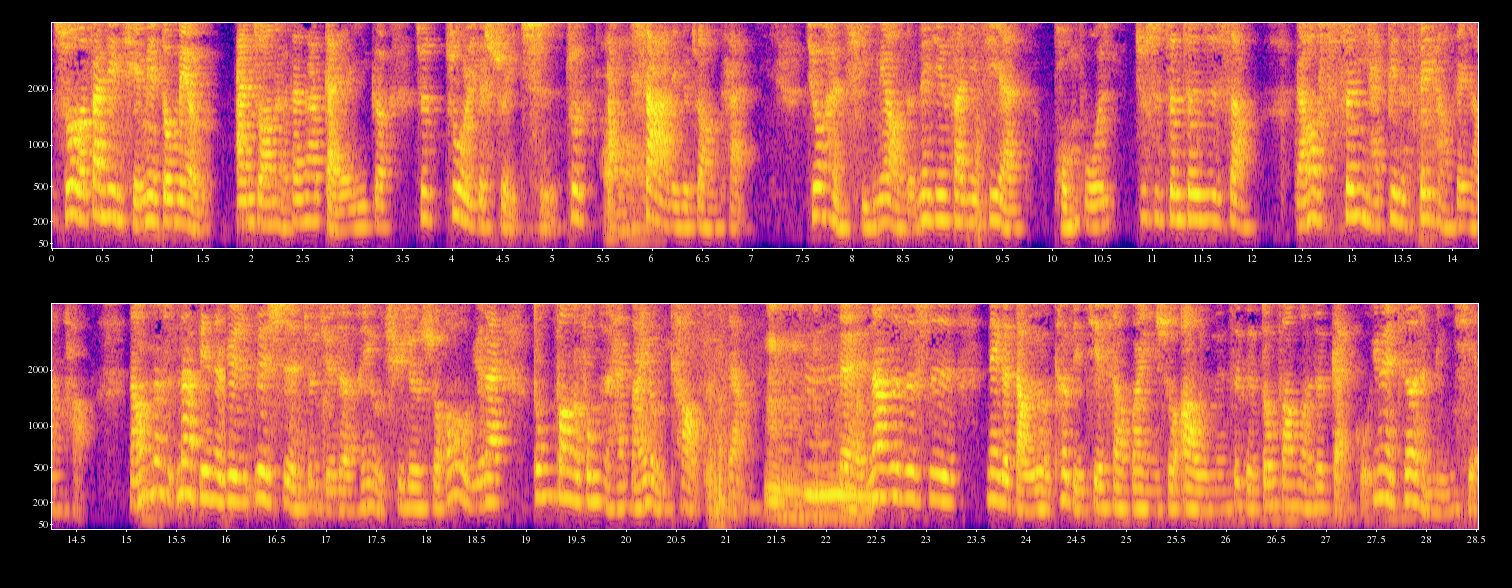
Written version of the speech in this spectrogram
所有的饭店前面都没有安装那个，但是他改了一个，就做了一个水池，做挡煞的一个状态，哦、就很奇妙的那间饭店竟然。蓬勃就是蒸蒸日上，然后生意还变得非常非常好。然后那那边的瑞瑞士人就觉得很有趣，就是说哦，原来东方的风水还蛮有一套的这样。嗯嗯嗯，对。那这就是那个导游特别介绍关于说啊、哦，我们这个东方风这个改过，因为这很明显，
